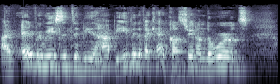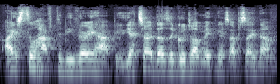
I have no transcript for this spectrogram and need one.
I have every reason to be happy, even if I can't concentrate on the words. I still have to be very happy. Yetzer hara does a good job making us upside down.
